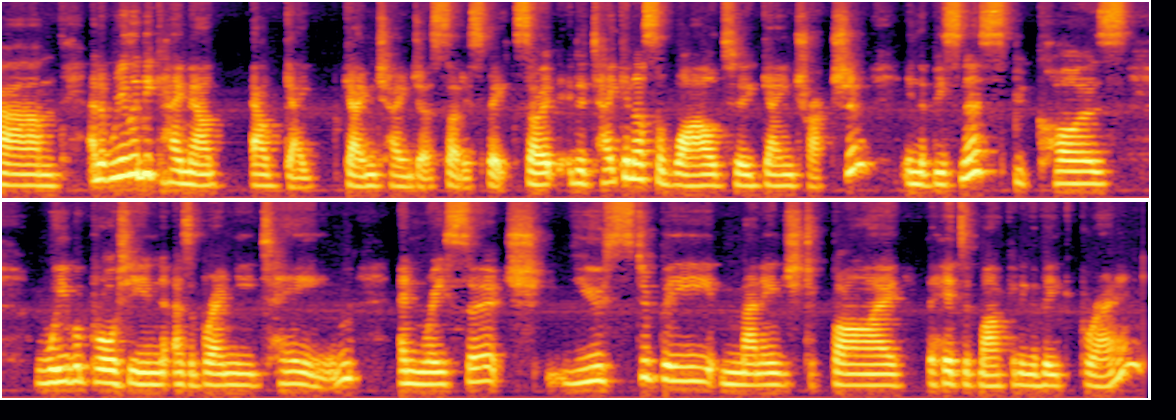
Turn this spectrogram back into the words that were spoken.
um, and it really became our our game game changer, so to speak. So it, it had taken us a while to gain traction in the business because we were brought in as a brand new team and research used to be managed by the heads of marketing of each brand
